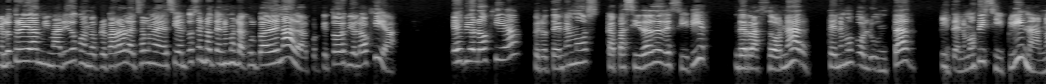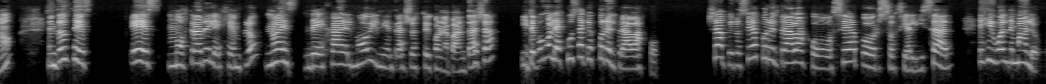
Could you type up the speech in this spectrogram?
el otro día mi marido cuando preparaba la charla me decía, entonces no tenemos la culpa de nada, porque todo es biología. Es biología, pero tenemos capacidad de decidir, de razonar, tenemos voluntad y tenemos disciplina, ¿no? Entonces, es mostrar el ejemplo, no es dejar el móvil mientras yo estoy con la pantalla y te pongo la excusa que es por el trabajo. Ya, pero sea por el trabajo o sea por socializar, es igual de malo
